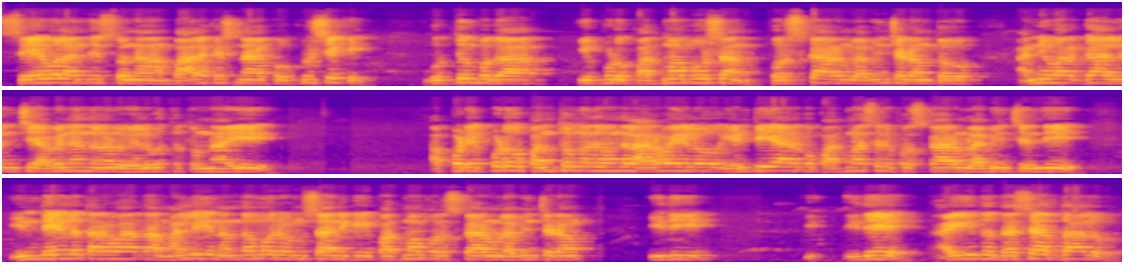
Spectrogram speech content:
సేవలు అందిస్తున్న బాలకృష్ణకు కృషికి గుర్తింపుగా ఇప్పుడు పద్మభూషణ్ పురస్కారం లభించడంతో అన్ని వర్గాల నుంచి అభినందనలు వెలువెత్తుతున్నాయి. అప్పుడెప్పుడు పంతొమ్మిది వందల అరవైలో ఎన్టీఆర్కు పద్మశ్రీ పురస్కారం లభించింది. ఇన్నేళ్ళ తర్వాత మళ్ళీ నందమూరి వంశానికి పద్మ పురస్కారం లభించడం ఇది ఇదే ఐదు దశాబ్దాలు.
